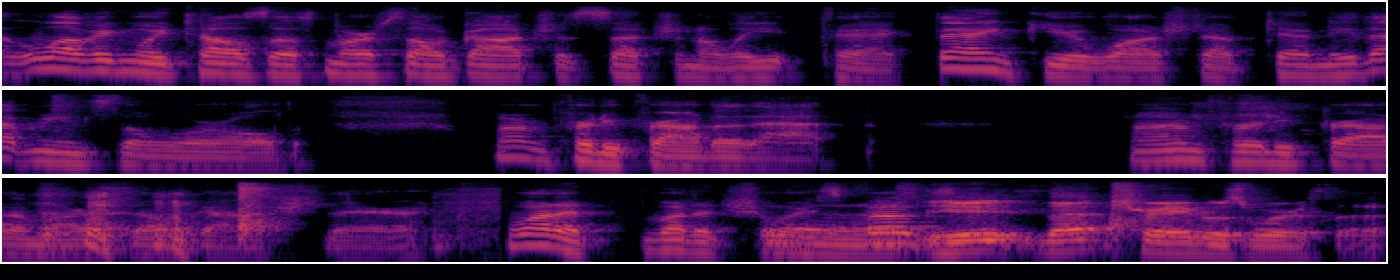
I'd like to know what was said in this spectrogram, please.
lovingly tells us Marcel Goc is such an elite pick. Thank you, washed up Tendy. That means the world. I'm pretty proud of that. I'm pretty proud of Marcel Goc there. What a what a choice, Uh, folks. he- that trade was worth it.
